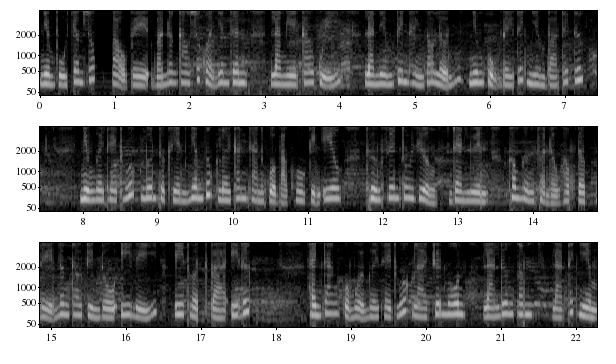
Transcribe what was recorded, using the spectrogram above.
nhiệm vụ chăm sóc, bảo vệ và nâng cao sức khỏe nhân dân là nghề cao quý, là niềm vinh hạnh to lớn nhưng cũng đầy trách nhiệm và thách thức. Những người thầy thuốc luôn thực hiện nghiêm túc lời căn dặn của bác Hồ kính yêu, thường xuyên tu dưỡng, rèn luyện, không ngừng phấn đấu học tập để nâng cao trình độ y lý, y thuật và y đức. Hành trang của mỗi người thầy thuốc là chuyên môn, là lương tâm, là trách nhiệm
